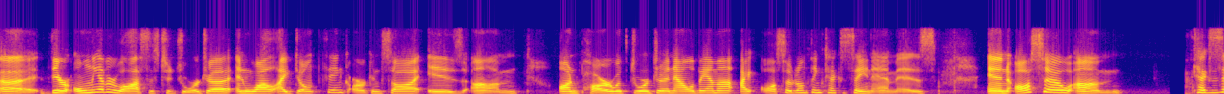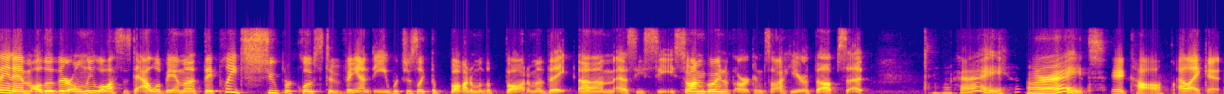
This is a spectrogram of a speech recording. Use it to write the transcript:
uh, their only other loss is to Georgia, and while I don't think Arkansas is um, on par with Georgia and Alabama, I also don't think Texas A&M is. And also, um, Texas A&M, although their only losses to Alabama, they played super close to Vandy, which is like the bottom of the bottom of the um, SEC. So I'm going with Arkansas here, the upset. Okay. All right. Good call. I like it.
